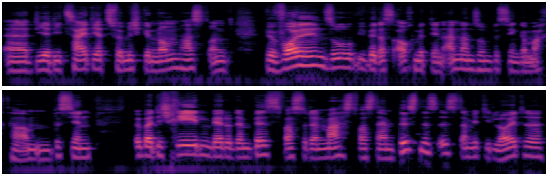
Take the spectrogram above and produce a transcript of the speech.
äh, dir die Zeit jetzt für mich genommen hast. Und wir wollen, so wie wir das auch mit den anderen so ein bisschen gemacht haben, ein bisschen über dich reden, wer du denn bist, was du denn machst, was dein Business ist, damit die Leute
